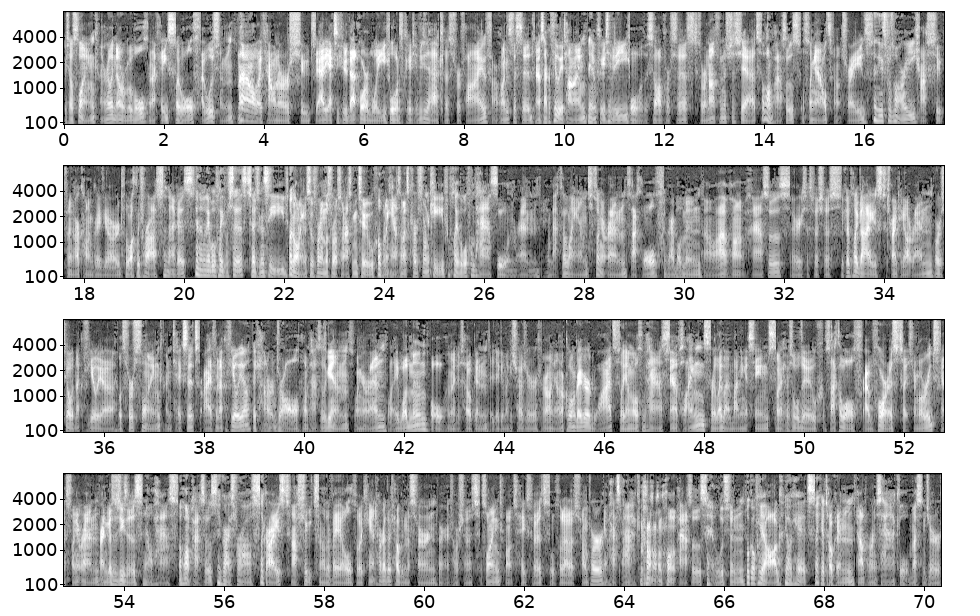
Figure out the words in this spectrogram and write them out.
We shall swing. And really no removal. In that case, play Wolf. Evolution. No, they counter. Shoot. Daddy executed that horribly. Into creativity deck. That's for five. Our opponent gets fisted. And it's Necrophilia time. Name creativity. Oh, they still persist. So we're not finished just yet. Opponent passes. Swing out. Opponent trades. And these for Zari. Ah, shoot. Putting Archon in graveyard. But luckily for us, Magus. And unable to play persist. Can see. We're going into we're in this roast and asking two. Opening hands on his curves from a keep. Play the wolf and pass. Oh, and Ren. Getting back to the land. Swing at Ren. Sack wolf. Grab Blood Moon. Oh, our opponent passes. Very suspicious. We could play Geist. Try and take out Ren. Or just go with Necrophilia. Let's first swing. Ren takes it. Try for Necrophilia. They counter and draw. One passes again. Swing at Ren. Play Blood Moon. Oh, and make a token. They did get make a treasure. Drawing Emrakul in graveyard. What? So Young Wolf and pass. And applying for Leyline Binding, it seems. Okay, here's what we'll do. We'll sack the wolf. Grab the forest. Play Strangleroot. And swing at Ren. Ren goes to Jesus. And I'll pass. Opponent passes. The Christ for us. The Christ. Ah, shoot. Another Veil. So we can't target their token this turn. Very unfortunate. We'll swing. Opponent takes it. We'll put out a jumper. And pass back. Opponent passes. And evolution. We'll go for Yogg. Yogg hits. Make a token. Counter and sack. Oh, messenger.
